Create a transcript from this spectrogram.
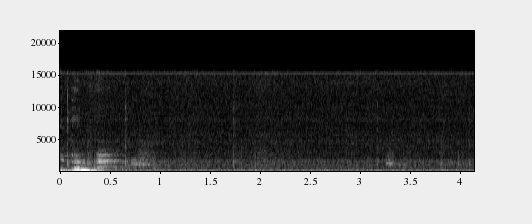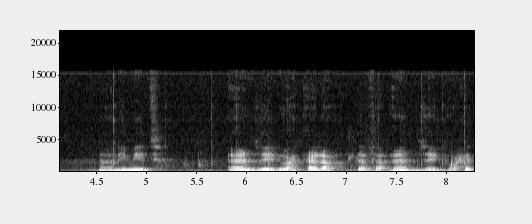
إذا ليميت على ثلاثة آن زائد واحد.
